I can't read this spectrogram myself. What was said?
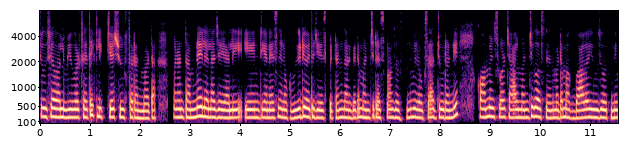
చూసేవాళ్ళు వ్యూవర్స్ అయితే క్లిక్ చేసి చూస్తారనమాట మనం తమ్నైల్ ఎలా చేయాలి ఏంటి అనేసి నేను ఒక వీడియో అయితే చేసి పెట్టాను. దానికైతే మంచి రెస్పాన్స్ వస్తుంది. మీరు ఒకసారి చూడండి. కామెంట్స్ కూడా చాలా మంచిగా వస్తుంది అనమాట మాకు బాగా యూజ్ అవుతుంది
